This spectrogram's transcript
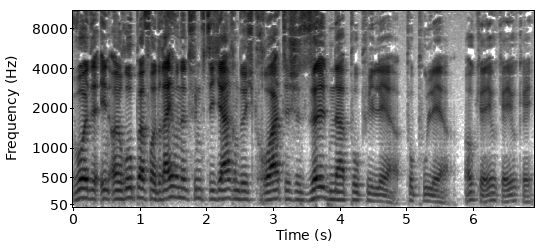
wurde in Europa vor 350 Jahren durch kroatische Söldner populär. Populär. Okay, okay, okay.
